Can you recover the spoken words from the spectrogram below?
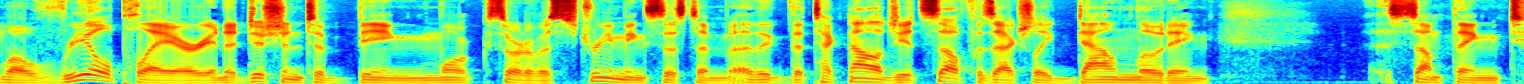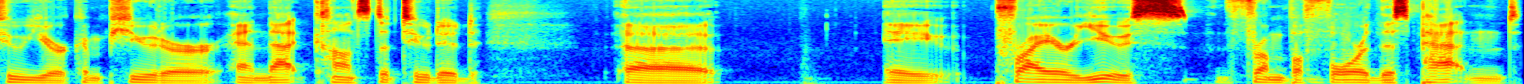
well real player in addition to being more sort of a streaming system uh, the, the technology itself was actually downloading something to your computer and that constituted uh, a prior use from before this patent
